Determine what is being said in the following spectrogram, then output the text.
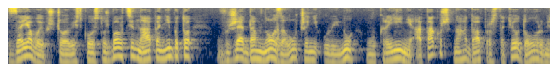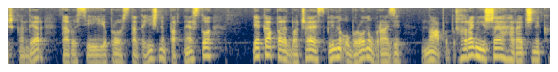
заявив, що військовослужбовці НАТО нібито вже давно залучені у війну в Україні, а також нагадав про статтю договору між КНДР та Росією про стратегічне партнерство, яка передбачає спільну оборону в разі нападу. Раніше речник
